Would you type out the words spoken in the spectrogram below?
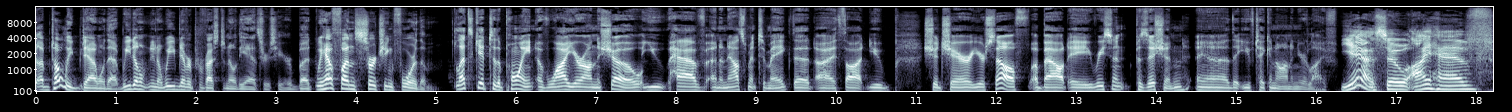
I'm totally down with that. We don't, you know, we never profess to know the answers here, but we have fun searching for them. Let's get to the point of why you're on the show. You have an announcement to make that I thought you should share yourself about a recent position uh, that you've taken on in your life. Yeah, so I have,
